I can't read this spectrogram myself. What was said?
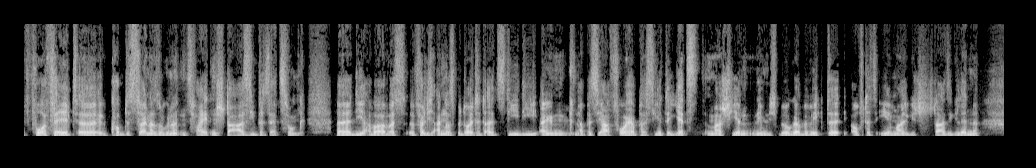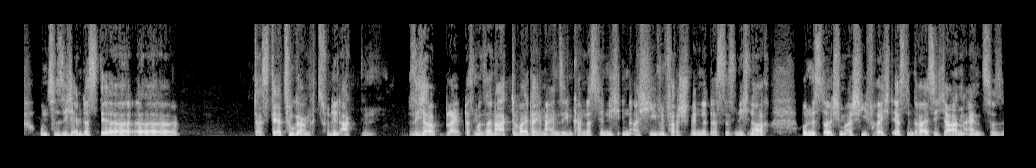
Vorfeld äh, kommt es zu einer sogenannten zweiten Stasi-Besetzung, äh, die aber was völlig anderes bedeutet als die, die ein knappes Jahr vorher passierte. Jetzt marschieren nämlich Bürgerbewegte auf das ehemalige Stasi-Gelände, um zu sichern, dass der, äh, dass der Zugang zu den Akten sicher bleibt, dass man seine Akte weiterhin einsehen kann, dass der nicht in Archiven verschwindet, dass das nicht nach bundesdeutschem Archivrecht erst in 30 Jahren einzus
